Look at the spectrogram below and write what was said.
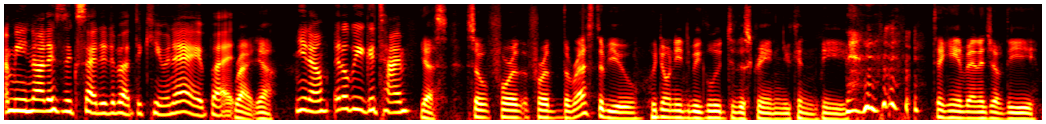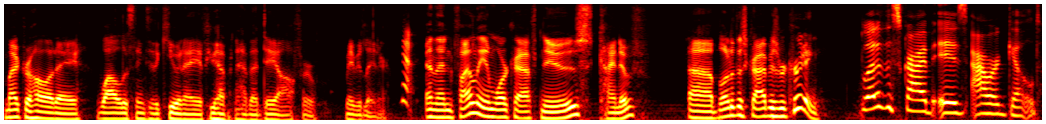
I mean, not as excited about the Q&A, but Right. Yeah. you know, it'll be a good time. Yes. So for for the rest of you who don't need to be glued to the screen, you can be taking advantage of the micro holiday while listening to the Q and A if you happen to have that day off or maybe later. Yeah. And then finally in Warcraft news, kind of, uh, Blood of the Scribe is recruiting. Blood of the Scribe is our guild,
